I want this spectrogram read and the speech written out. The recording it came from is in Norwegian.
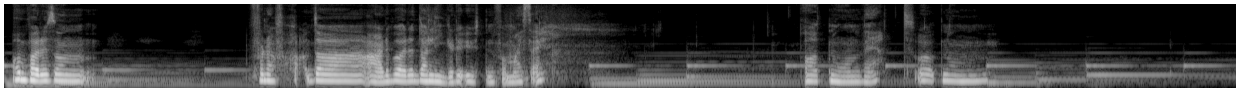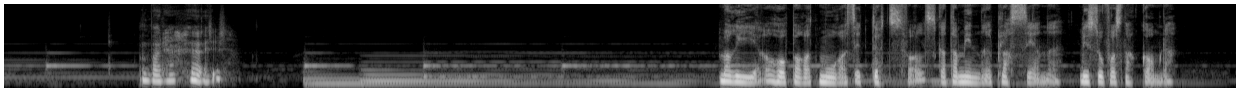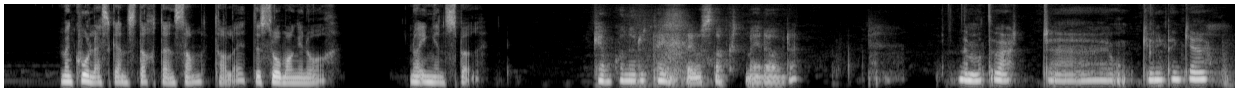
Og bare sånn For da, da er det bare Da ligger det utenfor meg selv. Og at noen vet, og at noen bare hører. Maria håper at mora sitt dødsfall skal ta mindre plass i henne hvis hun får snakke om det. Men hvordan skal en starte en samtale etter så mange år, når ingen spør? Hvem kunne du tenkt deg å snakke med i dag, da? Det måtte vært eh, onkel, tenker jeg.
